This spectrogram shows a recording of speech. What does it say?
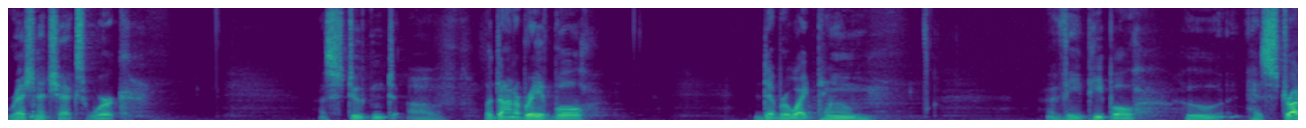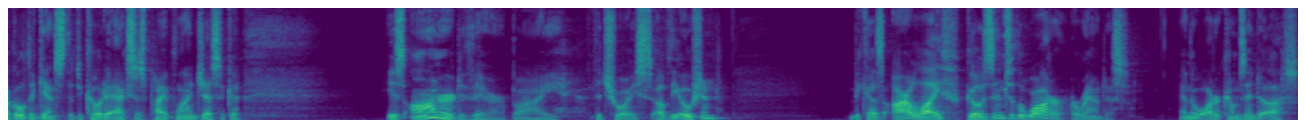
Reznicek's work, a student of LaDonna Brave Bull, Deborah White Plume, the people who has struggled against the Dakota Access Pipeline, Jessica, is honored there by the choice of the ocean because our life goes into the water around us and the water comes into us.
